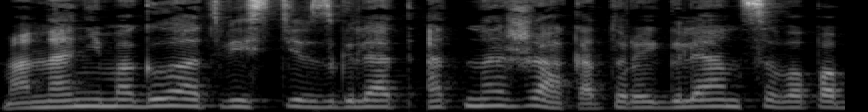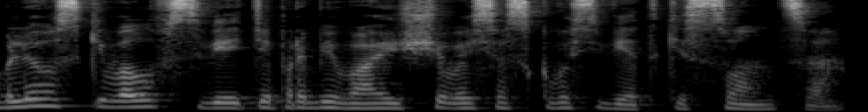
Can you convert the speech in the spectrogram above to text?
Она не могла отвести взгляд от ножа, который глянцево поблескивал в свете пробивающегося сквозь ветки солнца.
